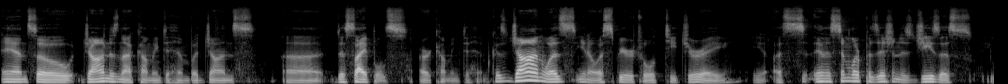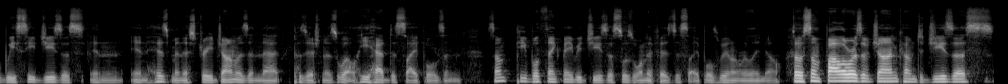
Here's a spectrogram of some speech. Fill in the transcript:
and so John is not coming to him, but John's uh, disciples are coming to him. Because John was, you know, a spiritual teacher, a you know, a in a similar position as Jesus. We see Jesus in in his ministry. John was in that position as well. He had disciples, and some people think maybe Jesus was one of his disciples. We don't really know. So some followers of John come to Jesus.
